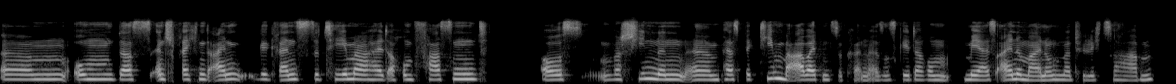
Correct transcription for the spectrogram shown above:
ähm, um das entsprechend eingegrenzte Thema halt auch umfassend aus verschiedenen ähm, Perspektiven bearbeiten zu können. Also es geht darum, mehr als eine Meinung natürlich zu haben.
